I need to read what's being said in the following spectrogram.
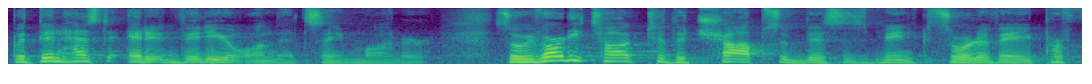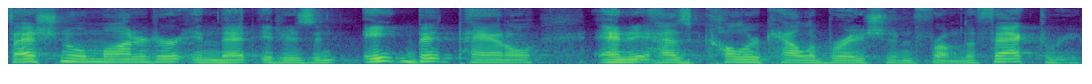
but then has to edit video on that same monitor. So we've already talked to the chops of this as being sort of a professional monitor in that it is an 8-bit panel and it has color calibration from the factory.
